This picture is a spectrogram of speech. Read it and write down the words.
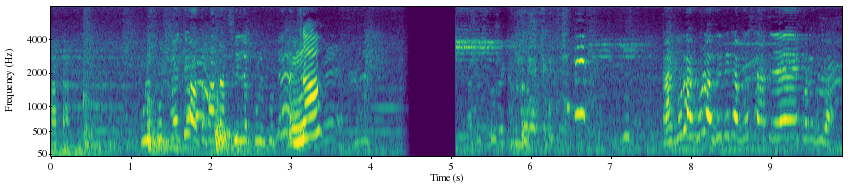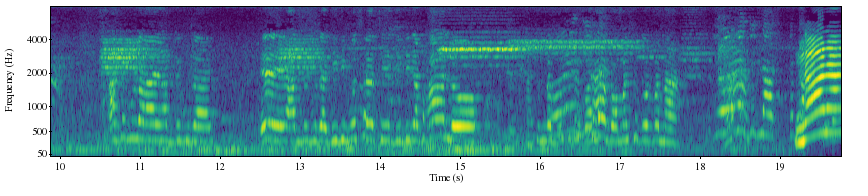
পাতা। ফুল ফুটবে কি? অত পাতা ছিলে ফুল ফুটে? না। হ্যাঁ। ঘুরা ঘুরা দিদিটা বসে আছে। করে ঘুরা। আর্ধে ঘুরায় আর্ধে ঘুরায়। এ আর্ধে ঘুরা দিদি বসে আছে। দিদিটা ভালো। তোমরা বসে হ্যাঁ বমাসি করবে না। না না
